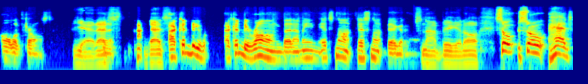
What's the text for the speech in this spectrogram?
all of Charleston. Yeah. That's, but that's, I, I could be, I could be wrong, but I mean, it's not, it's not big at all. It's not big at all. So, so has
